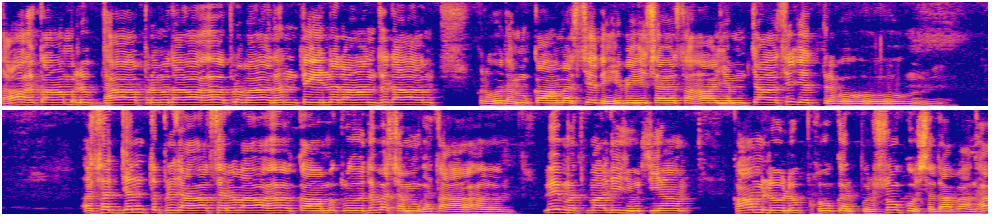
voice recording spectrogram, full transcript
ताह काम लुब्धा प्रमदा प्रबाधंते नान सदा। क्रोधम काम से देवेश सहाय चासिजत प्रभो असज्जंत प्रजा सर्वा काम क्रोध वशम गता। वे मतमाली युवतियाँ काम लोलुप होकर पुरुषों को सदा बांधा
